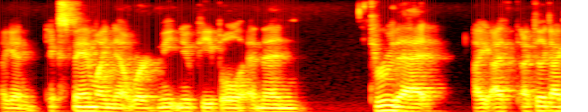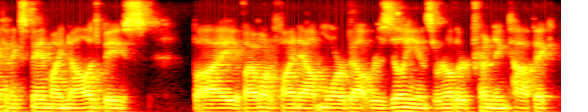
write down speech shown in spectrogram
again expand my network, meet new people, and then through that, I, I, I feel like I can expand my knowledge base by if I want to find out more about resilience or another trending topic,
